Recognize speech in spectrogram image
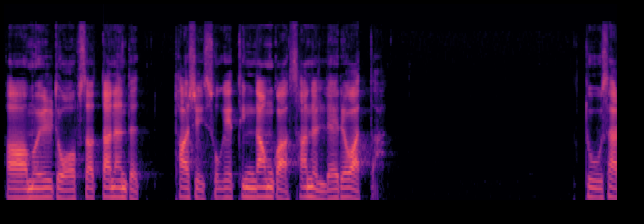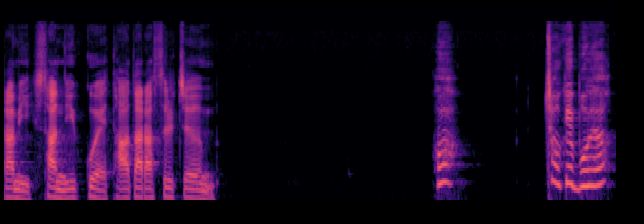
아무 일도 없었다는 듯 다시 소개팅남과 산을 내려왔다. 두 사람이 산 입구에 다다랐을 즈음 어? 저게 뭐야?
